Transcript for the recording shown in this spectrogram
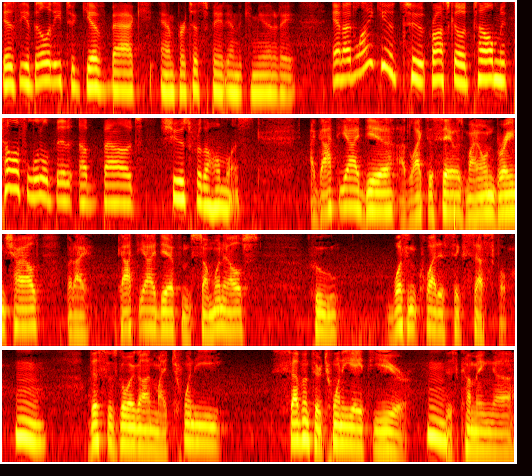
is the ability to give back and participate in the community. And I'd like you to, Roscoe, tell me, tell us a little bit about Shoes for the Homeless. I got the idea. I'd like to say it was my own brainchild, but I got the idea from someone else who wasn't quite as successful. This is going on my 27th or 28th year this coming uh,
